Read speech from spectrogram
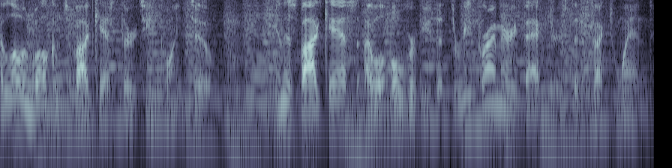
Hello and welcome to Vodcast 13.2. In this podcast, I will overview the three primary factors that affect wind.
